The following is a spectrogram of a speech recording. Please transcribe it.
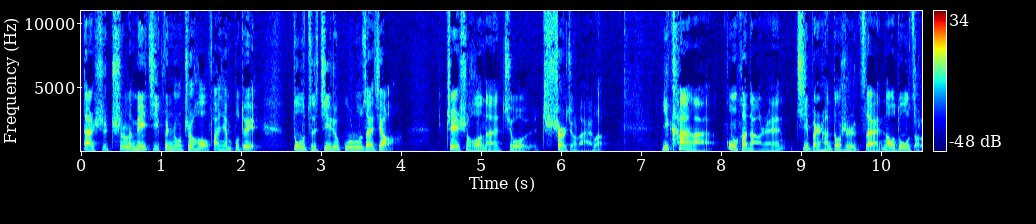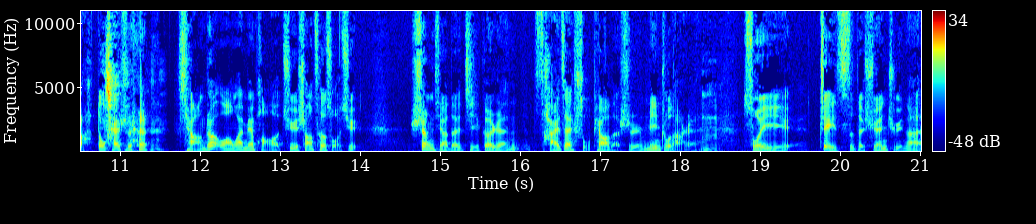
但是吃了没几分钟之后，发现不对，肚子叽里咕噜在叫。这时候呢，就事儿就来了。一看啊，共和党人基本上都是在闹肚子了，都开始 抢着往外面跑去上厕所去。剩下的几个人还在数票的是民主党人。嗯，所以这次的选举呢，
